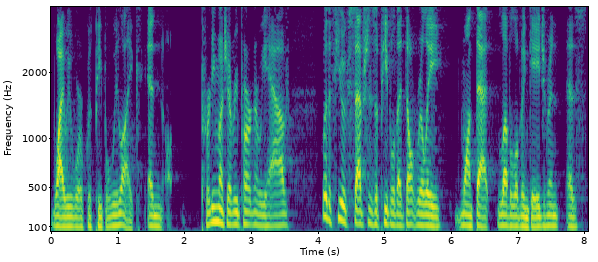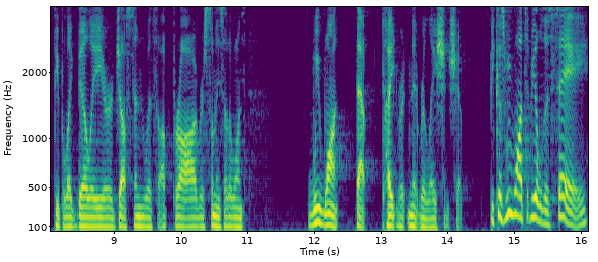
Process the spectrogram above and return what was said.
why we work with people we like. And pretty much every partner we have, with a few exceptions of people that don't really want that level of engagement, as people like Billy or Justin with Upfrog or some of these other ones, we want that tight knit relationship because we want to be able to say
